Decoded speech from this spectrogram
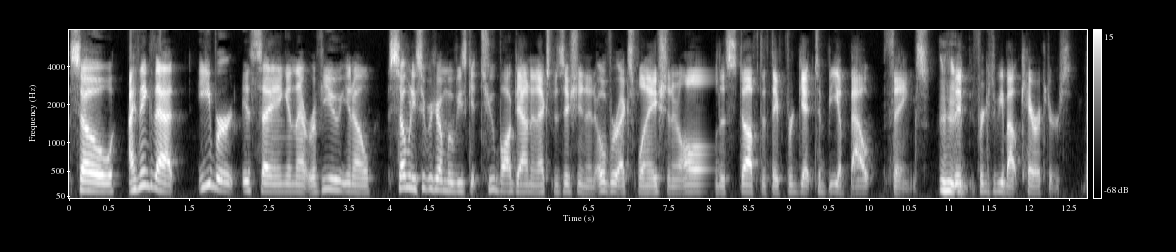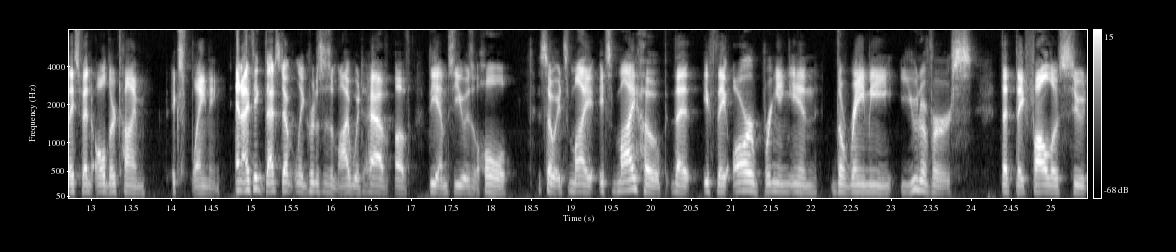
So I think that Ebert is saying in that review, you know, so many superhero movies get too bogged down in exposition and over explanation and all this stuff that they forget to be about things. Mhm. They forget to be about characters. They spend all their time explaining. And I think that's definitely a criticism I would have of the MCU as a whole. So it's my it's my hope that if they are bringing in the Raimi universe that they follow suit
